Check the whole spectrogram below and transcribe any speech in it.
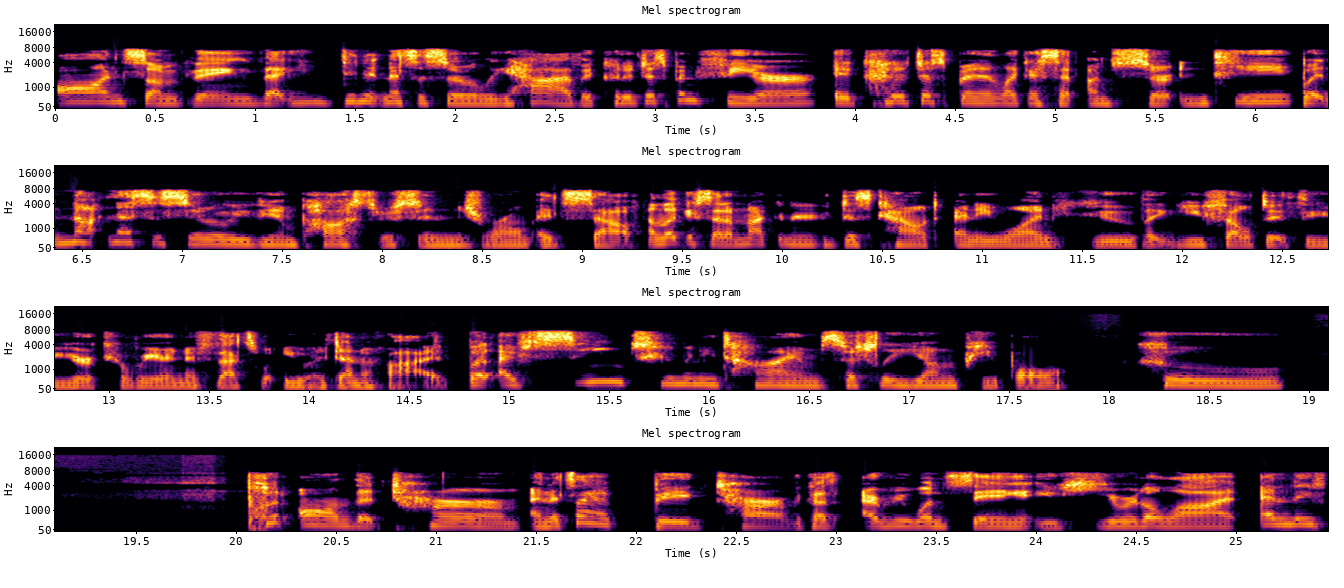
on something that you didn't necessarily have. It could have just been fear. It could have just been, like I said, uncertainty, but not necessarily the imposter syndrome itself. And like I said, I'm not going to discount anyone who like you felt it through your career and if that's what you identified. But I've seen too many times, especially young people who put on the term and it's like a big term because everyone's saying it you hear it a lot and they've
